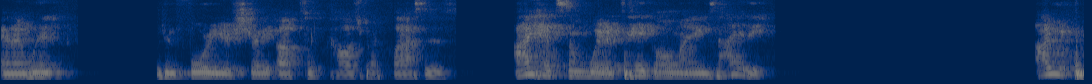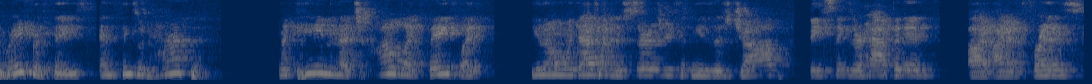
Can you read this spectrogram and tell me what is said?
And I went within four years straight up to college prep classes. I had somewhere to take all my anxiety. I would pray for things and things would happen. And I came in that childlike faith, like, you know, my dad's having his surgeries, that means this job, these things are happening. I, I have friends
